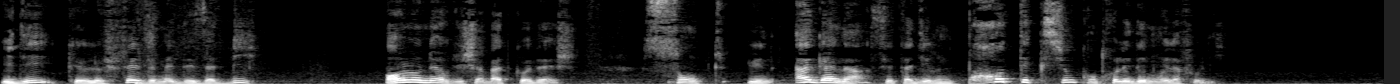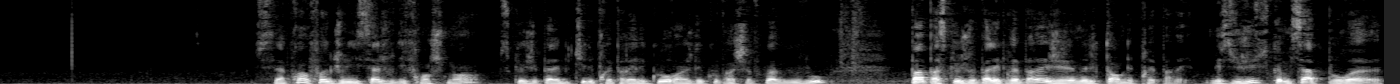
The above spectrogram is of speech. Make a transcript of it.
il dit que le fait de mettre des habits en l'honneur du Shabbat Kodesh sont une agana, c'est-à-dire une protection contre les démons et la folie. C'est la première fois que je lis ça, je vous dis franchement, parce que je n'ai pas l'habitude de préparer les cours, hein, je découvre à chaque fois avec vous. Pas parce que je ne veux pas les préparer, j'ai jamais le temps de les préparer. Mais c'est juste comme ça pour euh,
